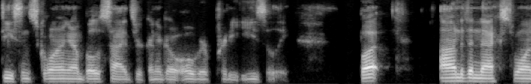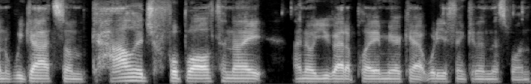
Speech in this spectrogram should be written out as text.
decent scoring on both sides, you're going to go over pretty easily. But on to the next one. We got some college football tonight. I know you got to play Meerkat. What are you thinking in this one?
